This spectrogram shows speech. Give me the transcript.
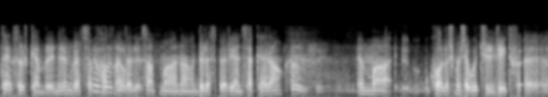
Tajjeb, Sur Schembri, nirringrazzjak ħafna tal-li qsamt magħna dil-esperjenza kera. Anzi. Imma kollox ma sewitx il-ġid eh,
